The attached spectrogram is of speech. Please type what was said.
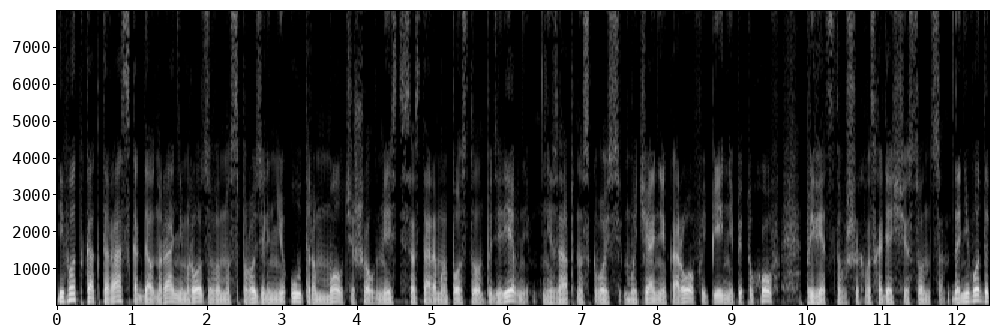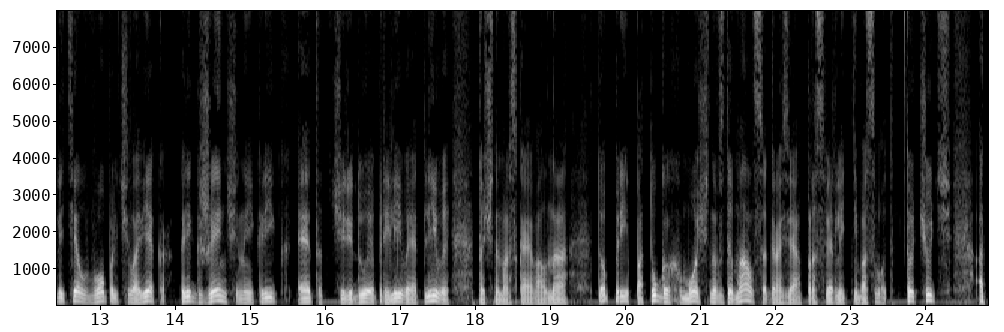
И вот как-то раз, когда он ранним розовым с прозеленью утром молча шел вместе со старым апостолом по деревне, внезапно сквозь мычание коров и пение петухов, приветствовавших восходящее солнце, до него долетел вопль человека, крик женщины и крик этот, чередуя приливы и отливы, точно морская волна, то при потугах мощно вздымался, грозя просверлить небосвод, то чуть от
